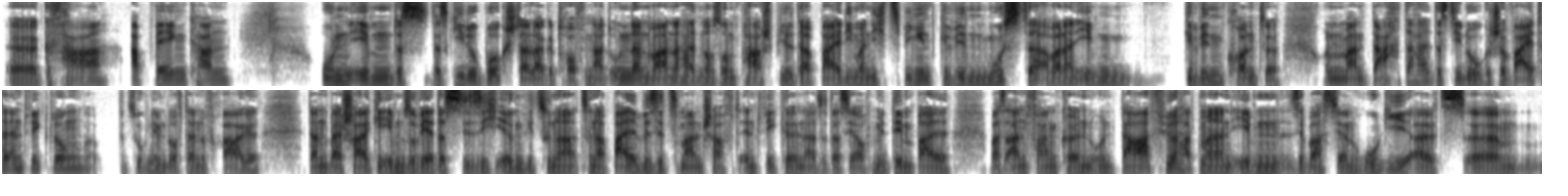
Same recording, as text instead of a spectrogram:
äh, Gefahr abwägen kann. Und eben das, das Guido Burgstaller getroffen hat. Und dann waren da halt noch so ein paar Spiele dabei, die man nicht zwingend gewinnen musste, aber dann eben gewinnen konnte. Und man dachte halt, dass die logische Weiterentwicklung, Bezug nehmend auf deine Frage, dann bei Schalke eben so wäre, dass sie sich irgendwie zu einer, zu einer Ballbesitzmannschaft entwickeln, also dass sie auch mit dem Ball was anfangen können. Und dafür hat man dann eben Sebastian Rudi als ähm,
